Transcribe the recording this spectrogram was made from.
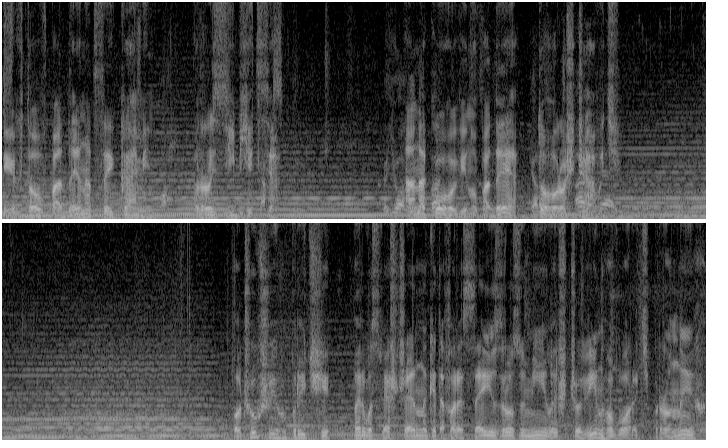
І хто впаде на цей камінь, розіб'ється. А на кого він упаде, того розчавить. Почувши його притчі, первосвященники та фарисеї зрозуміли, що він говорить про них,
